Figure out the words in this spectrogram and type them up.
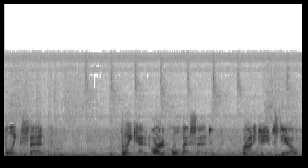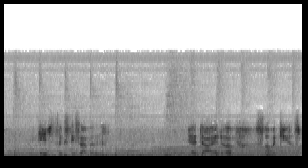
the link said, the link had an article that said, Ronnie James Dio, age 67, had died of stomach cancer.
